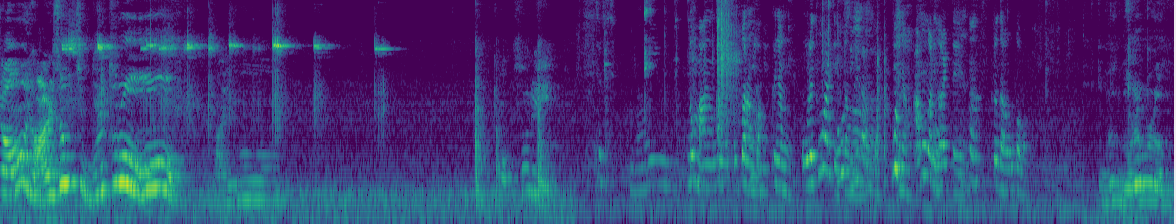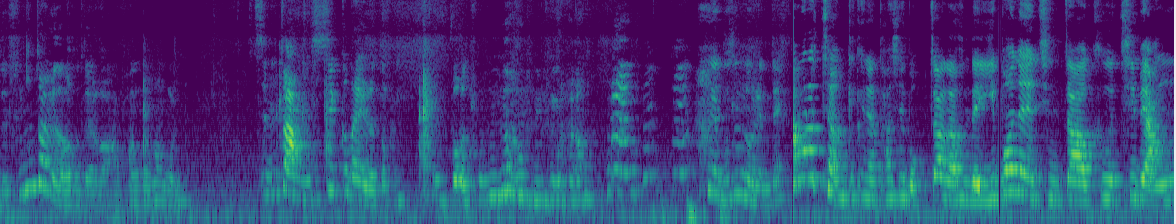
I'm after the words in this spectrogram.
야, 야 알새우치 물 들어. 아이고 어 소리 무슨 노래 심장이 나와서 내가 방금 한 걸. 심장 시끄러 이랬더니 오빠가 존나 웃는 거야. 그게 무슨 노랜데? 아무렇지 않게 그냥 다시 먹잖아 근데 이번에 진짜 그 집에 안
